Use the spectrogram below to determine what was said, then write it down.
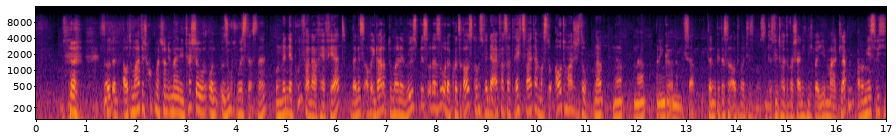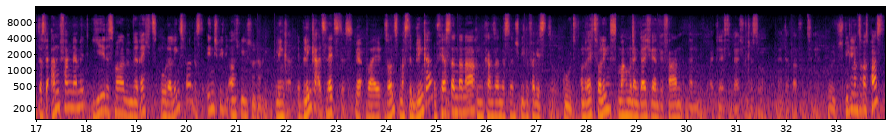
so, dann automatisch guckt man schon immer in die Tasche und sucht, wo ist das, ne? Und wenn der Prüfer nachher fährt, dann ist auch egal, ob du mal nervös bist oder so oder kurz rauskommst, wenn der einfach sagt, rechts weiter, machst du automatisch so, na, na, na, Blinker und dann ich ab. Dann wird das ein Automatismus. Und das wird heute wahrscheinlich nicht bei jedem Mal klappen, aber mir ist wichtig, dass wir anfangen damit, jedes Mal, wenn wir rechts oder links fahren, das Innenspiegel, Außenspiegel, Schulterblick. Blinker. Der Blinker als letztes. Ja. Weil sonst machst du den Blinker und fährst dann danach und kann sein, dass du den Spiegel vergisst. So, gut. Und rechts vor links machen wir dann gleich, während wir fahren. Dann erkläre ich dir gleich, wie das so während der Fahrt funktioniert. Cool. Spiegel und sowas passt?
